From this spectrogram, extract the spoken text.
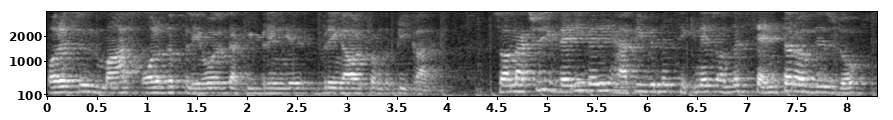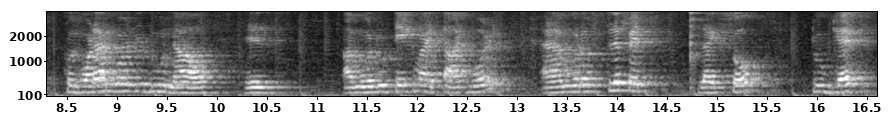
or else it will mask all of the flavors that we bring, bring out from the pecans. So I'm actually very very happy with the thickness on the center of this dough because what I'm going to do now is I'm going to take my tart mold and I'm going to flip it like so to get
